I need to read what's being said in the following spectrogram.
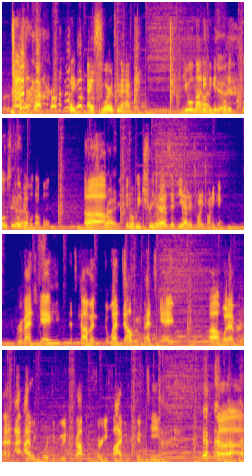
like, I swear it's going to happen. He will not Uh, even get, yeah. he'll get close to a double double, Uh, right. and it'll be treated Yeah. as if he had a 2020 game. Revenge game. See? It's coming. The Wendell revenge game. Uh, whatever. I, I, I look forward to Boots dropping 35 and 15. Uh,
